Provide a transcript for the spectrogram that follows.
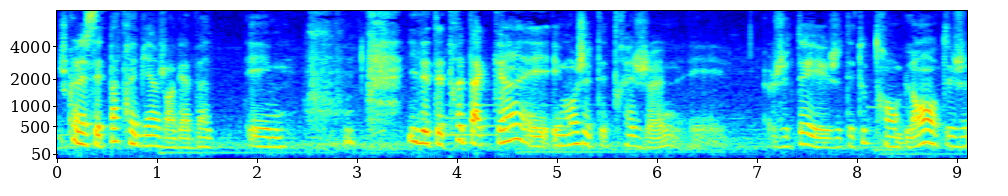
Je connaissais pas très bien Jean Gabin et il était très taquin et, moi j'étais très jeune et j'étais j'étais toute tremblante je,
